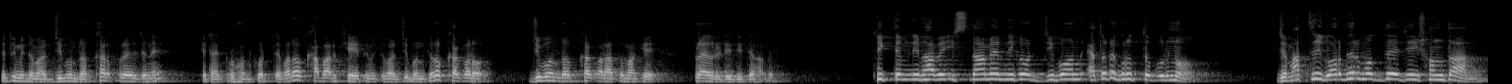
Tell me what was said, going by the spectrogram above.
যে তুমি তোমার জীবন রক্ষার প্রয়োজনে এটা গ্রহণ করতে পারো। খাবার খেয়ে তুমি তোমার জীবনকে রক্ষা করো। জীবন রক্ষা করা তোমাকে প্রায়োরিটি দিতে হবে। ঠিক তেমনিভাবে ইসলামের নিকট জীবন এতটা গুরুত্বপূর্ণ যে মাতৃগর্ভের মধ্যে যেই সন্তান,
